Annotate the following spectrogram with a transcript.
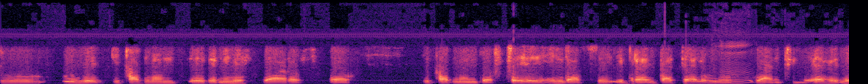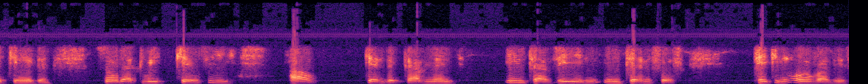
to the department, uh, the Minister of uh, Department of Trade Industry, Ibrahim Patel. We mm-hmm. want to have a meeting with them so that we can see how can the government intervene in terms of taking over this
